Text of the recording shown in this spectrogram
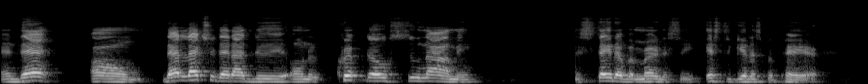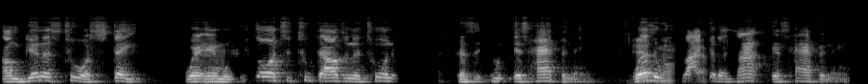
and that um that lecture that I did on the crypto tsunami, the state of emergency, is to get us prepared. I'm getting us to a state wherein when we go into 2020, because it, it's happening. Whether we like it or not, it's happening.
